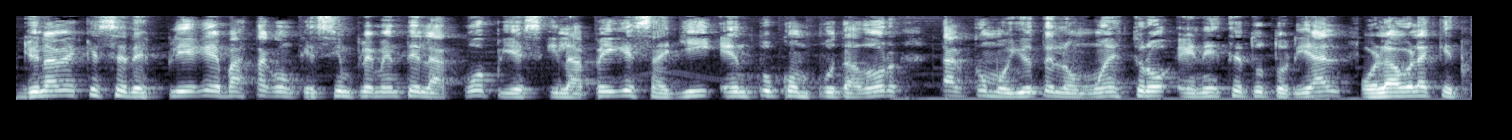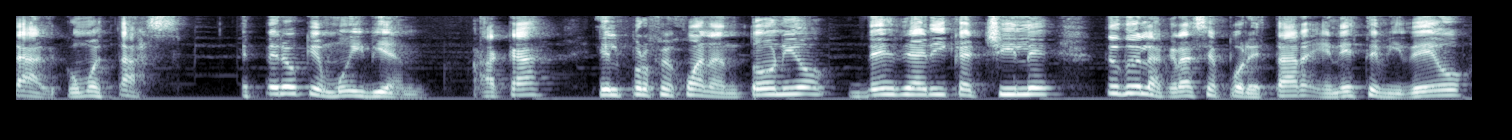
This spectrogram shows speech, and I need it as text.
y una vez que se despliegue basta con que simplemente la copies y la pegues allí en tu computador tal como yo te lo muestro en este tutorial. Hola, hola, ¿qué tal? ¿Cómo estás? Espero que muy bien. Acá el profe Juan Antonio desde Arica, Chile, te doy las gracias por estar en este video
